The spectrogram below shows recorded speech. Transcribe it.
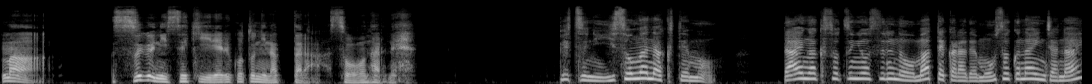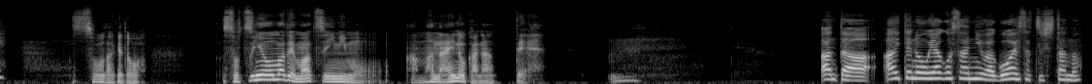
まあ、すぐに席入れることになったらそうなるね。別に急がなくても、大学卒業するのを待ってからでも遅くないんじゃない？そうだけど、卒業まで待つ意味もあんまないのかなって。あんた、相手の親御さんにはご挨拶したの？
